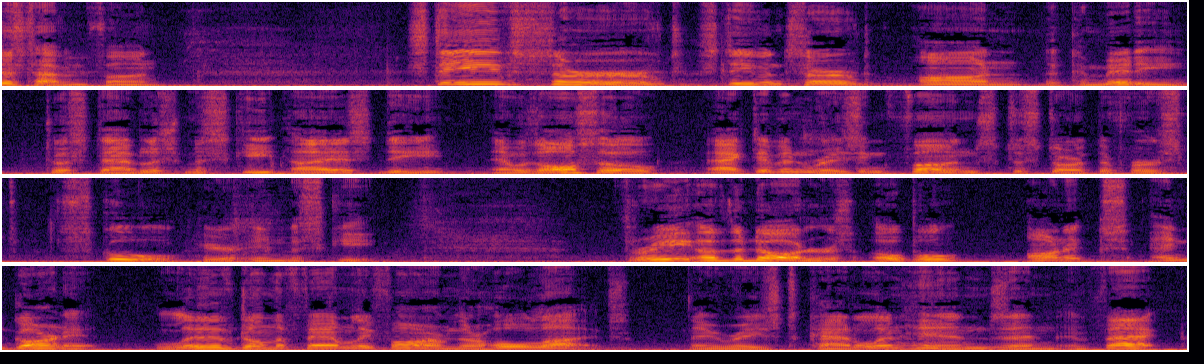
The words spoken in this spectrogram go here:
Just having fun. Steve served, Stephen served on the committee to establish Mesquite ISD and was also active in raising funds to start the first school here in Mesquite. Three of the daughters, Opal, Onyx, and Garnet, lived on the family farm their whole lives. They raised cattle and hens, and in fact,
